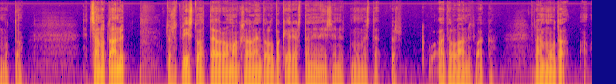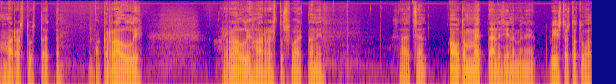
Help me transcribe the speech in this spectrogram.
Mutta et sanotaan nyt, jos nyt 5000 euroa maksaa lentolupakirjasta, niin ei se nyt mun mielestä, jos ajatellaan nyt vaikka jotain muuta harrastusta, että vaikka ralli, ralliharrastus vaikka, niin sä ajat sen auton mettään, niin siinä menee 15 000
